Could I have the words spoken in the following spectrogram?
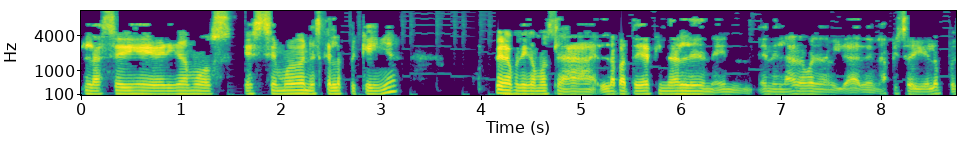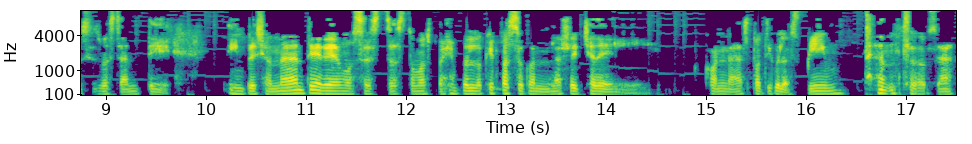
la serie, digamos, se mueve en escala pequeña, pero digamos la, la batalla final en, en, el árbol de Navidad, en la pista de hielo, pues es bastante impresionante. Vemos estas tomas, por ejemplo, lo que pasó con la flecha del con las partículas PIM, tanto, o sea,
